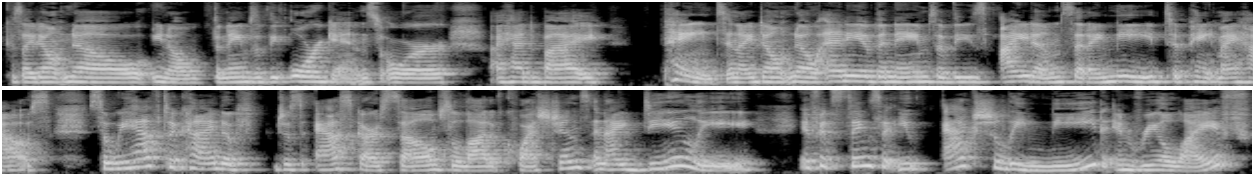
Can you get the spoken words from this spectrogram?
because I don't know, you know, the names of the organs, or I had to buy paint and I don't know any of the names of these items that I need to paint my house. So we have to kind of just ask ourselves a lot of questions. And ideally, if it's things that you actually need in real life,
